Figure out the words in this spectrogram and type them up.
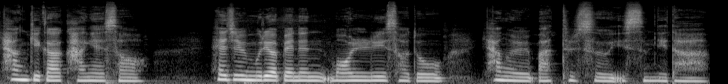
향기가 강해서 해질 무렵에는 멀리서도 향을 맡을 수 있습니다.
